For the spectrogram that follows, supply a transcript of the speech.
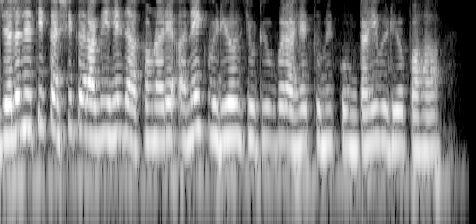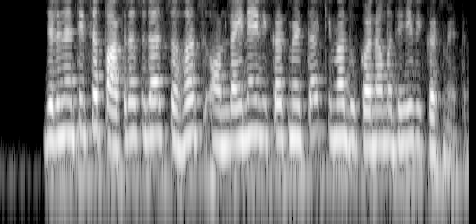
जलनेती कशी करावी हे दाखवणारे अनेक व्हिडिओज यूट्यूबवर आहेत. तुम्ही कोणताही व्हिडिओ पहा. जलनेतीचं पात्रसुद्धा सहज ऑनलाईनही विकत मिळतं किंवा दुकानामध्येही विकत मिळतं.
